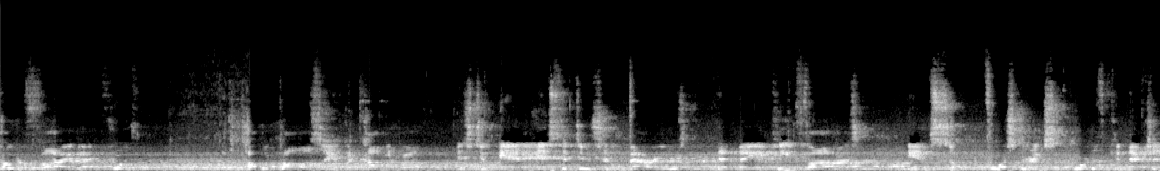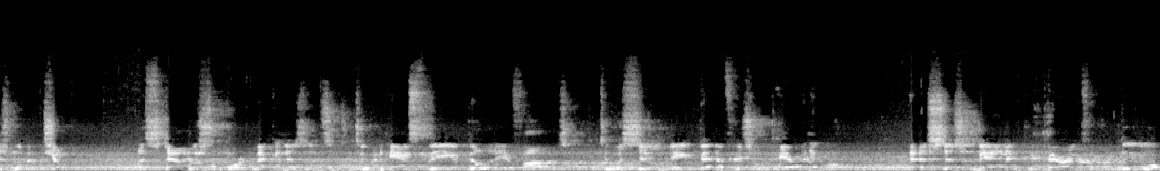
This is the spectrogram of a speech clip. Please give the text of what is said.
codify that quote. The public policy of the Commonwealth is to end institutional barriers that may impede fathers in fostering supportive connections with their children establish support mechanisms to enhance the ability of fathers to assume a beneficial parenting role and assist men in preparing for the legal,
